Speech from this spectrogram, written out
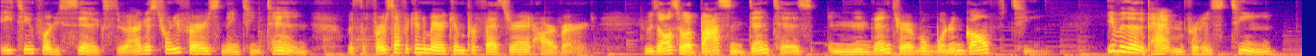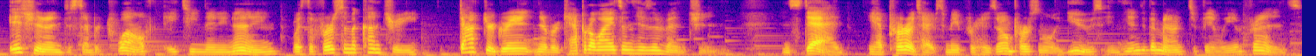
1846 through August 21, 1910, was the first African American professor at Harvard. He was also a Boston dentist and an inventor of a wooden golf tee. Even though the patent for his tee, issued on December 12, 1899, was the first in the country, Dr. Grant never capitalized on his invention. Instead, he had prototypes made for his own personal use and handed them out to family and friends.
